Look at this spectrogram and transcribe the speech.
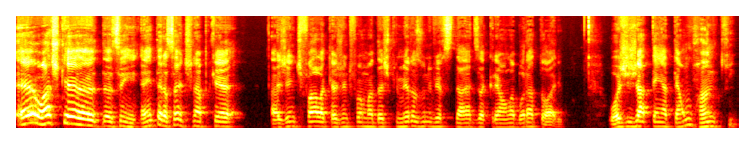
é, eu acho que é, assim, é interessante, né? Porque a gente fala que a gente foi uma das primeiras universidades a criar um laboratório. Hoje já tem até um ranking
